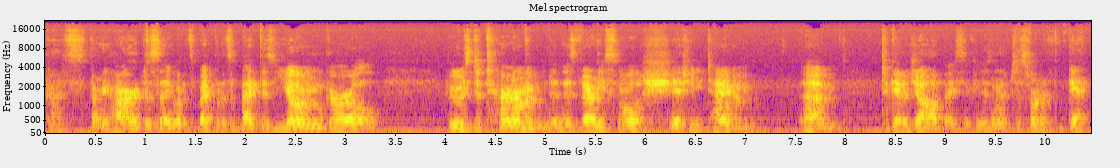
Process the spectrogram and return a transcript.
God, it's very hard to say what it's about, but it's about this young girl who is determined in this very small, shitty town um, to get a job, basically, isn't it? To sort of get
